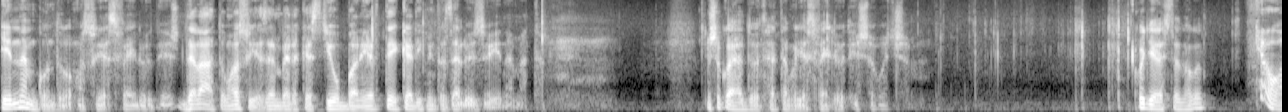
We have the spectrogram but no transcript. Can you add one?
én nem gondolom azt, hogy ez fejlődés. De látom azt, hogy az emberek ezt jobban értékelik, mint az előző énemet. És akkor eldönthetem, hogy ez fejlődése vagy sem. Hogy érezted magad? Jó.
